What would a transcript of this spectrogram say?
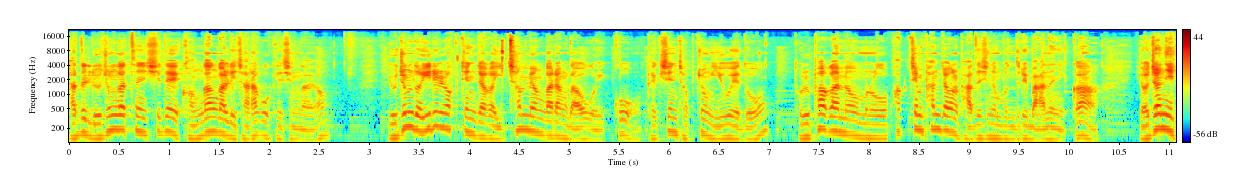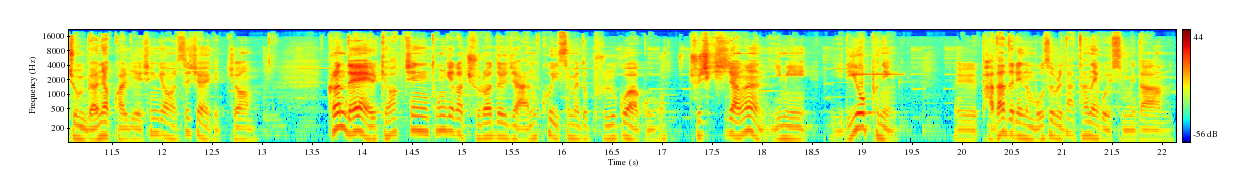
다들 요즘 같은 시대에 건강관리 잘하고 계신가요? 요즘도 1일 확진자가 2,000명가량 나오고 있고, 백신 접종 이후에도 돌파 감염으로 확진 판정을 받으시는 분들이 많으니까 여전히 좀 면역 관리에 신경을 쓰셔야겠죠. 그런데 이렇게 확진 통계가 줄어들지 않고 있음에도 불구하고 주식시장은 이미 이 리오프닝을 받아들이는 모습을 나타내고 있습니다.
